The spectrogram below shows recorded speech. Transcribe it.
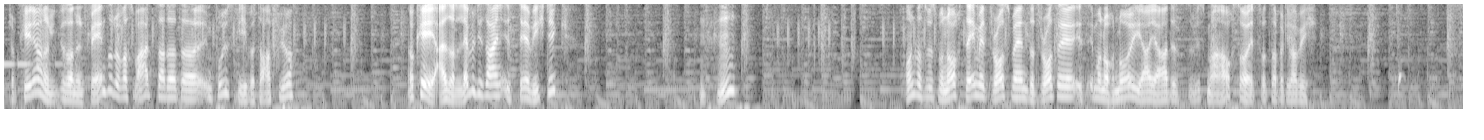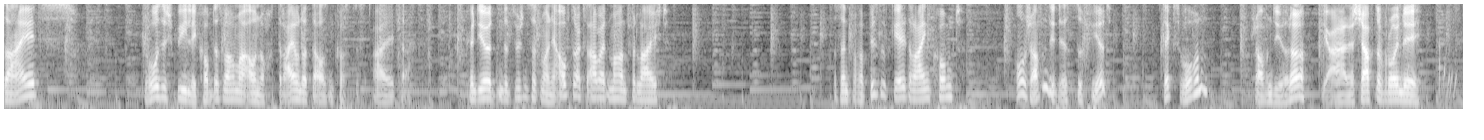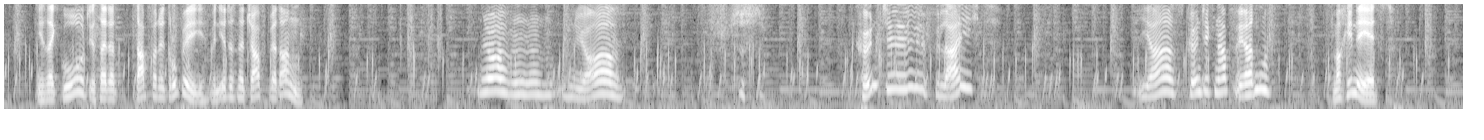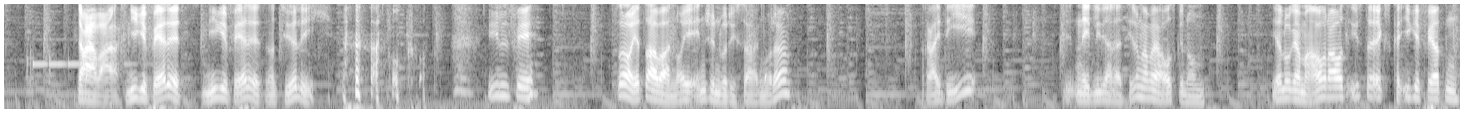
Ich habe keine Ahnung. Liegt das an den Fans oder was war jetzt da der, der Impulsgeber dafür? Okay, also Leveldesign ist sehr wichtig. Mhm. Und was wissen wir noch? David Drossman, der Drosse ist immer noch neu. Ja, ja, das wissen wir auch. So, jetzt wird es aber, glaube ich, Zeit. Große Spiele. Kommt, das machen wir auch noch. 300.000 kostet es. Alter. Könnt ihr in der Zwischenzeit mal eine Auftragsarbeit machen vielleicht? Dass einfach ein bisschen Geld reinkommt. Oh, schaffen die das zu viert? Sechs Wochen? Schaffen die, oder? Ja, das schafft er, Freunde. Ihr seid gut, ihr seid eine tapfere Truppe. Wenn ihr das nicht schafft, wer dann? Ja, äh, ja. Es könnte vielleicht... Ja, es könnte knapp werden. Mach hin jetzt. Ja, aber nie gefährdet. Nie gefährdet, natürlich. oh Gott. Hilfe. So, jetzt aber. Neue Engine, würde ich sagen, oder? 3D. Ne, die Erzählung haben wir ja ausgenommen. Dialoge haben wir auch raus. Easter Eggs, KI-Gefährten.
